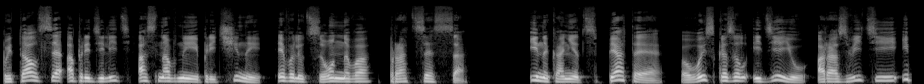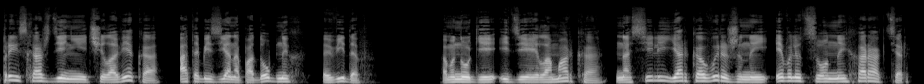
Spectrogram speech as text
пытался определить основные причины эволюционного процесса. И, наконец, пятое, высказал идею о развитии и происхождении человека от обезьяноподобных видов. Многие идеи Ламарка носили ярко выраженный эволюционный характер.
